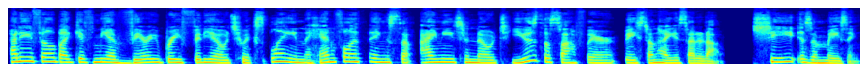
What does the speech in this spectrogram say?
how do you feel about giving me a very brief video to explain a handful of things that I need to know to use the software based on how you set it up? She is amazing.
